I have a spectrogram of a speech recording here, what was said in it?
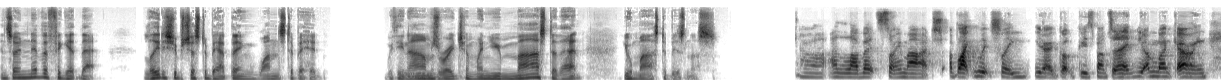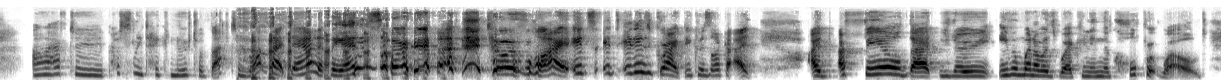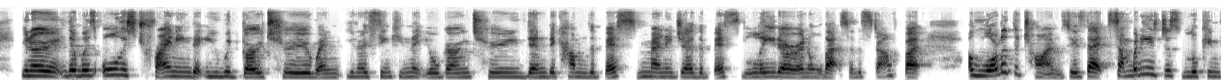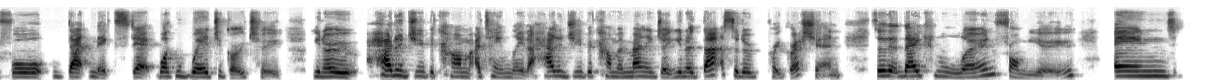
And so never forget that. Leadership's just about being one step ahead within arm's mm. reach. And when you master that, you'll master business. Oh, I love it so much. I've like literally, you know, got goosebumps and I'm like going, oh, I have to personally take note of that and write that down at the end. So to avoid, it's, it, it is great because like I, I, I feel that, you know, even when I was working in the corporate world, you know, there was all this training that you would go to and, you know, thinking that you're going to then become the best manager, the best leader, and all that sort of stuff. But a lot of the times is that somebody is just looking for that next step, like where to go to. You know, how did you become a team leader? How did you become a manager? You know, that sort of progression so that they can learn from you and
